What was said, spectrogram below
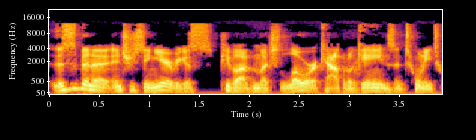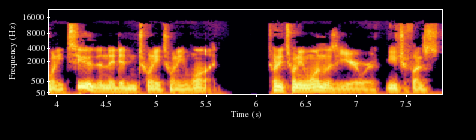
this has been an interesting year because people have much lower capital gains in 2022 than they did in 2021. 2021 was a year where mutual funds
